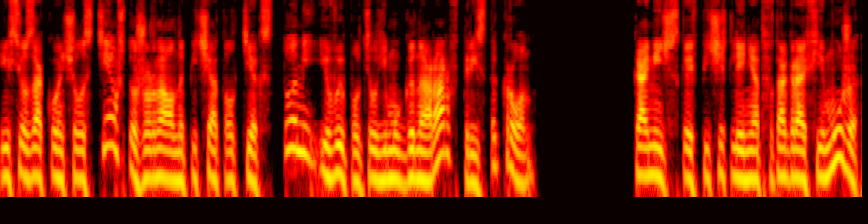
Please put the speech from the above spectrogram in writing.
и все закончилось тем, что журнал напечатал текст Томми и выплатил ему гонорар в 300 крон. Комическое впечатление от фотографии мужа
